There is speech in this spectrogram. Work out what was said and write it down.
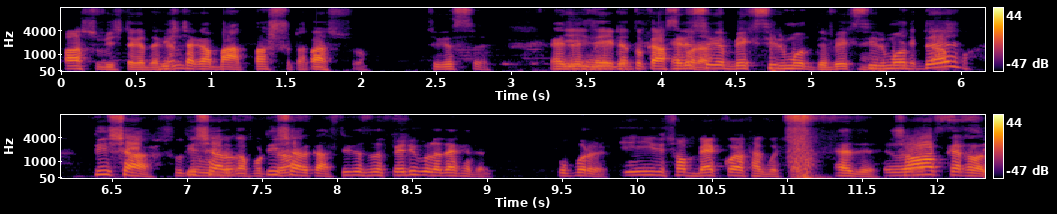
পাঁচশো বিশ টাকা দেখেন। টাকা বাদ পাঁচশো টাকা। পাঁচশো। ঠিক আছে? এই যে এটা তো কাজ এটা হচ্ছে বেক্সির মধ্যে বেক্সির হ্যাঁ, মধ্যে কাপড়- তিশার মধ্যে কাজ। ঠিক আছে পেরিগুলো দেখে দেন উপরে। এই সব ব্যাক করা থাকবে সব। এই যে সব ক্যাটালগ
